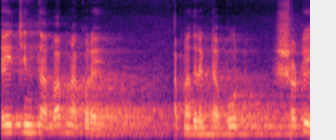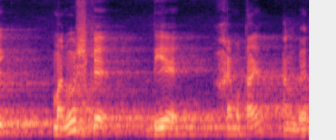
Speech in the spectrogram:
এই চিন্তা ভাবনা করে আপনাদের একটা বুট সঠিক মানুষকে দিয়ে ক্ষমতায় আনবেন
